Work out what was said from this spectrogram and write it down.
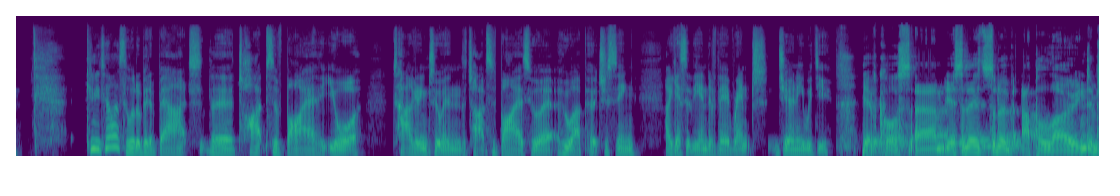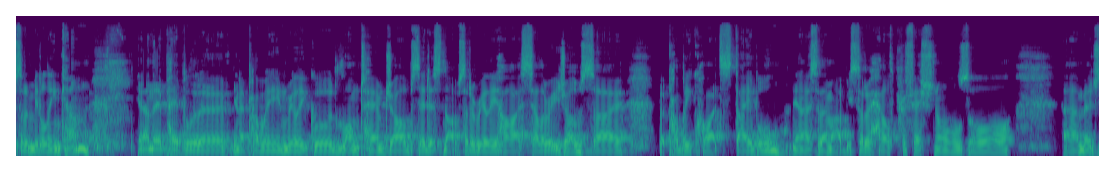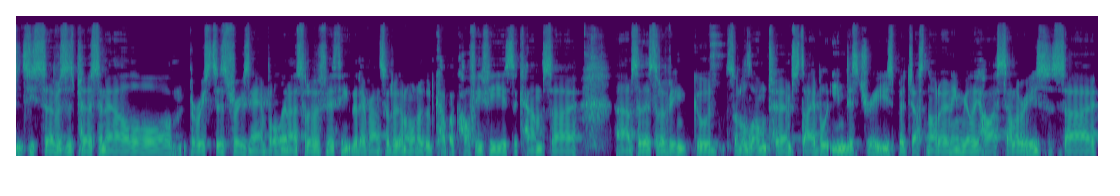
Can you tell us a little bit about the types of buyer that you're targeting to and the types of buyers who are who are purchasing, I guess, at the end of their rent journey with you? Yeah, of course. Um, yeah, so they're sort of upper low into sort of middle income. You know, they're people that are you know probably in really good long term jobs. They're just not sort of really high salary jobs. So, but probably quite stable. You know, so they might be sort of health professionals or uh, emergency services personnel or baristas, for example. You know, sort of if you think that everyone's sort of going to want a good cup of coffee for years to come. So, um, so they're sort of in good, sort of long term, stable industries, but just not earning really high salaries. So,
